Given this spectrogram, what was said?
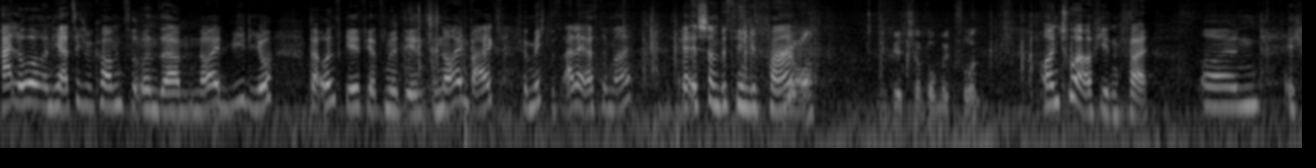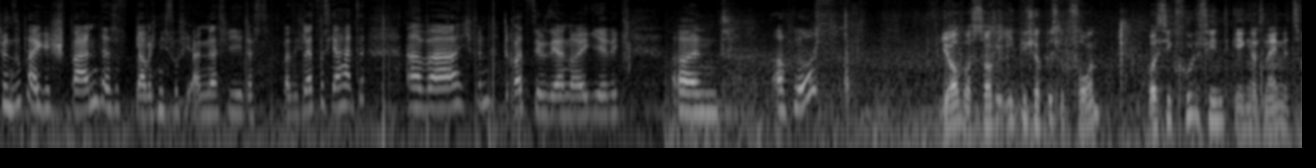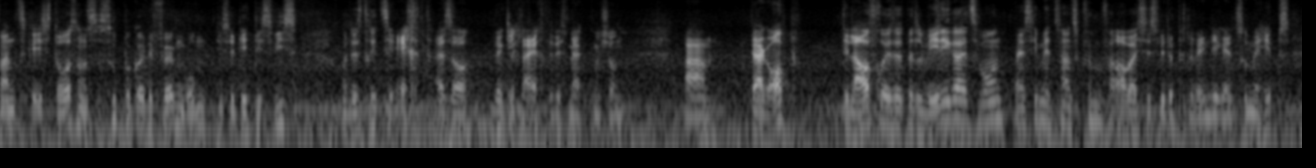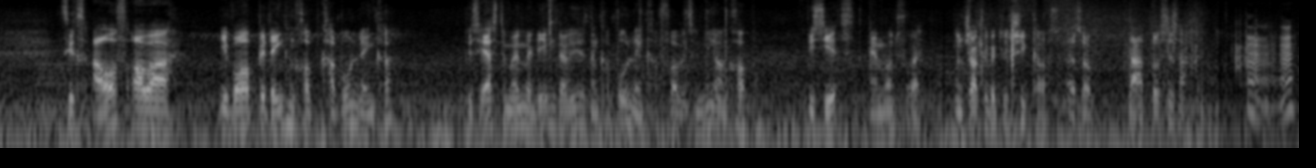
Hallo und herzlich willkommen zu unserem neuen Video. Bei uns geht es jetzt mit den neuen Bikes. Für mich das allererste Mal. Er ist schon ein bisschen gefahren. Ja, ich bin jetzt schon ein paar Mal gefahren. On Tour auf jeden Fall. Und ich bin super gespannt. Es ist, glaube ich, nicht so viel anders wie das, was ich letztes Jahr hatte. Aber ich bin trotzdem sehr neugierig. Und auf los. Ja, was sage ich? Ich bin schon ein bisschen gefahren. Was ich cool finde gegen das 29er ist, da sind so super gute Felgen oben, diese DT Swiss. Und das tritt sich echt, also wirklich leichter, das merkt man schon. Ähm, bergab, die Laufruhe ist ein bisschen weniger als waren bei 27,5, aber es ist wieder ein bisschen weniger. In Summe heb's sich's auf, aber ich war Bedenken gehabt, Carbonlenker. Das erste Mal in meinem Leben, glaube ich, ist ein Carbonlenker vor, ich nie angehabt. Bis jetzt einwandfrei. Und schaut wirklich schick aus. Also, tatlose Sache. Mhm.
